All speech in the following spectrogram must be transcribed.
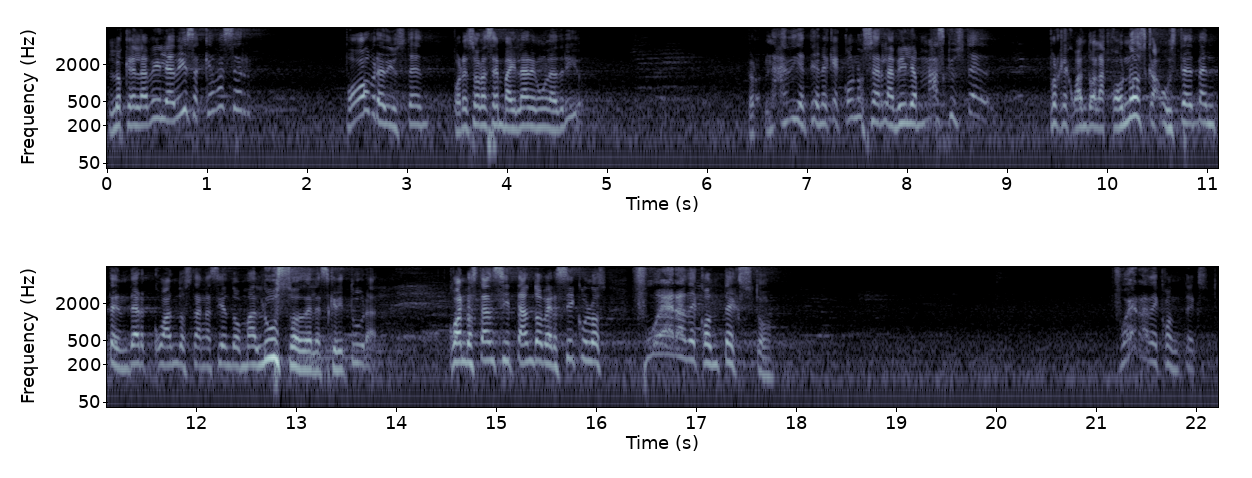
lo que la Biblia dice, ¿qué va a hacer? Pobre de usted, por eso lo hacen bailar en un ladrillo. Pero nadie tiene que conocer la Biblia más que usted. Porque cuando la conozca, usted va a entender cuando están haciendo mal uso de la escritura. Cuando están citando versículos fuera de contexto. Fuera de contexto.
